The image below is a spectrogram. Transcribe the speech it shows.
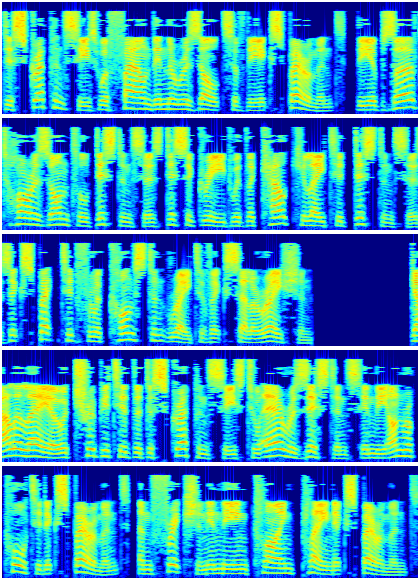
discrepancies were found in the results of the experiment. The observed horizontal distances disagreed with the calculated distances expected for a constant rate of acceleration. Galileo attributed the discrepancies to air resistance in the unreported experiment, and friction in the inclined plane experiment.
